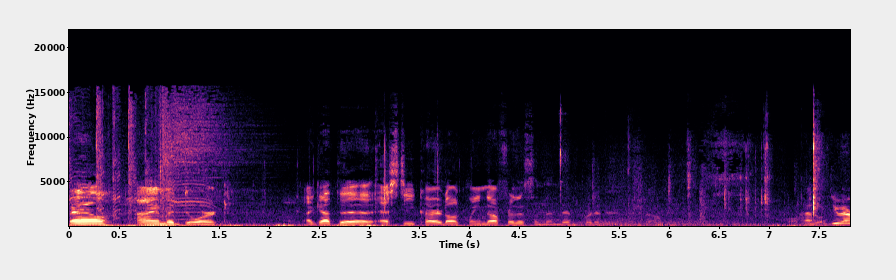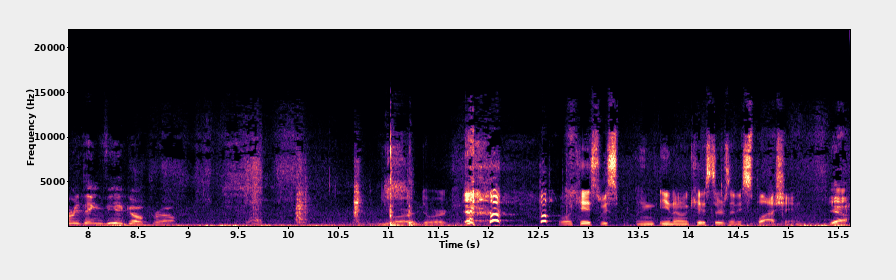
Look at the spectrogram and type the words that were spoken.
Well, I'm a dork. I got the SD card all cleaned off for this and then didn't put it in. So we'll have to do everything via GoPro. You are a dork. well, in case we, you know, in case there's any splashing. Yeah.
